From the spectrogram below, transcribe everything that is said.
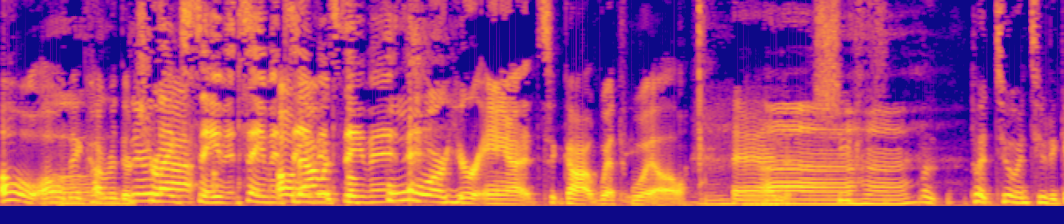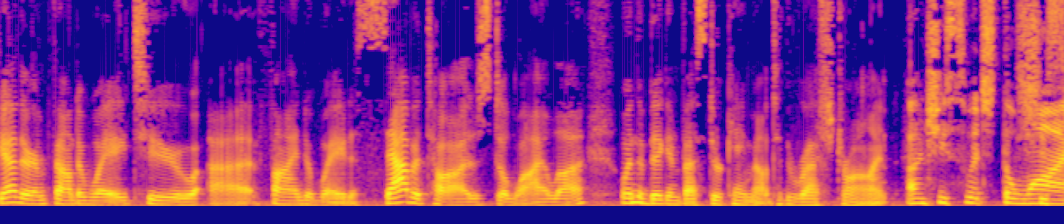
"Oh, oh, they covered their They were like. "Save it, save it, oh, save that it, was save it." before your aunt got with Will, and Uh-huh. she put two and two together and found a way to uh, find a way to sabotage Delilah when the big investor came out to the restaurant. And she switched the wine.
